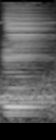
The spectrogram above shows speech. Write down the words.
Thank you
